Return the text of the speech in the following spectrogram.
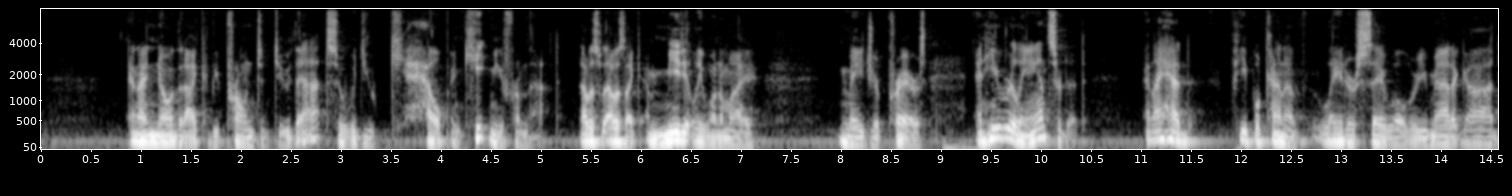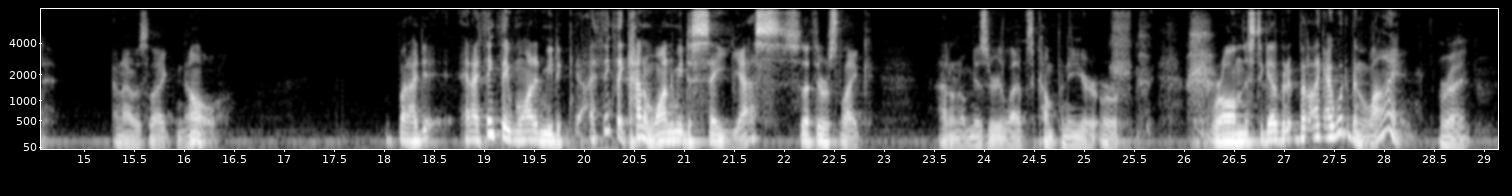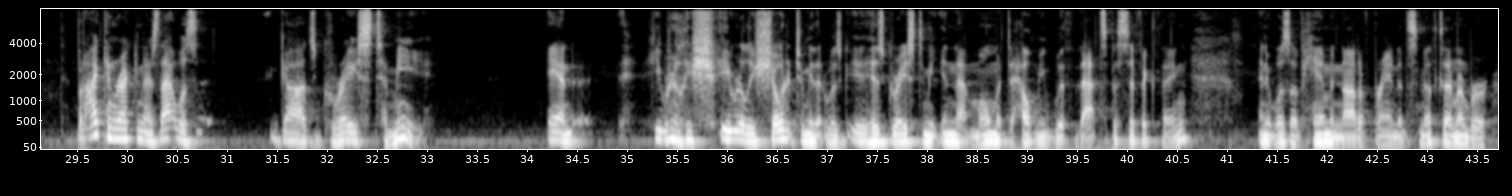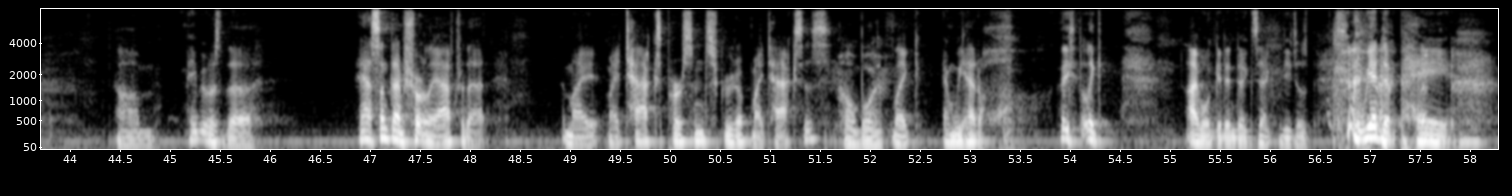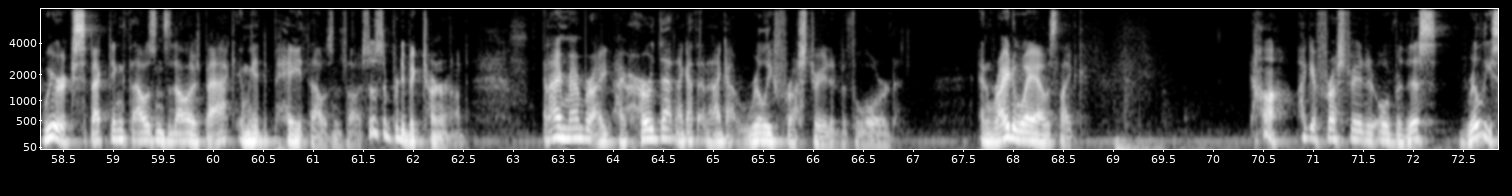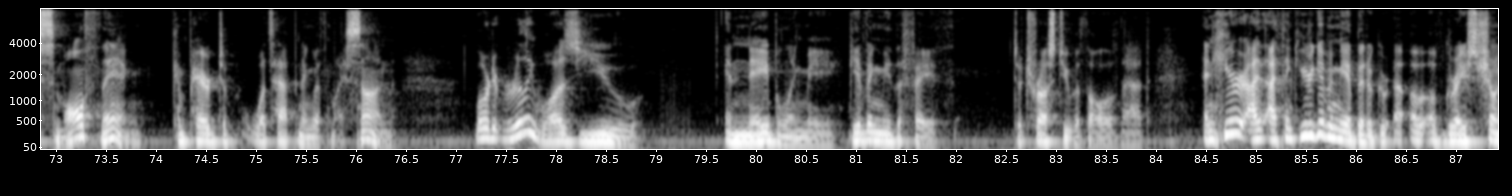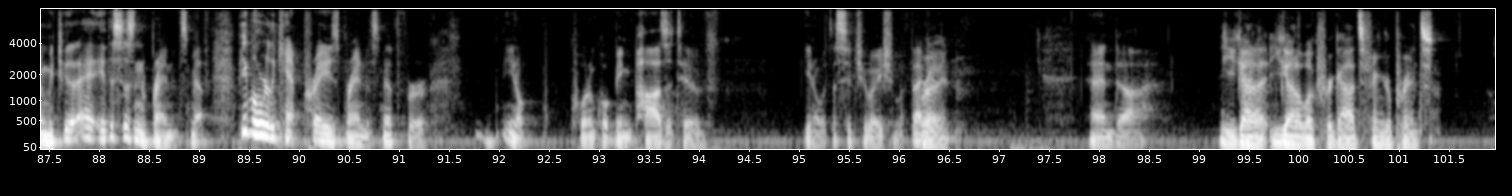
And I know that I could be prone to do that. So would you help and keep me from that? That was that was like immediately one of my major prayers. And he really answered it. And I had people kind of later say, Well, were you mad at God? And I was like, No. But I did, and I think they wanted me to, I think they kind of wanted me to say yes, so that there was like I don't know, misery loves company, or, or we're all in this together. But but like I would have been lying. Right. But I can recognize that was God's grace to me, and he really he really showed it to me that it was his grace to me in that moment to help me with that specific thing, and it was of him and not of Brandon Smith. Because I remember, um, maybe it was the yeah, sometime shortly after that, my my tax person screwed up my taxes. Oh boy. Like, and we had a whole, like, I won't get into exact details. But we had to pay. We were expecting thousands of dollars back, and we had to pay thousands of dollars. So it was a pretty big turnaround. And I remember I, I heard that, and I got that, and I got really frustrated with the Lord. And right away, I was like, "Huh? I get frustrated over this really small thing compared to what's happening with my son." Lord, it really was you enabling me, giving me the faith to trust you with all of that. And here, I, I think you're giving me a bit of, of, of grace, showing me too that hey, this isn't Brandon Smith. People really can't praise Brandon Smith for, you know, quote unquote, being positive, you know, with the situation with Becca. Right. And uh, You gotta you gotta look for God's fingerprints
